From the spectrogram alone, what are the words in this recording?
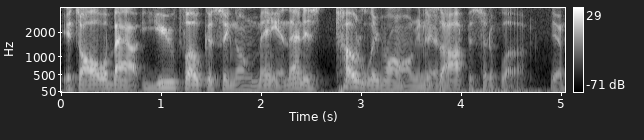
it's all about you focusing on me, and that is totally wrong, and it's the opposite of love. Yeah.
